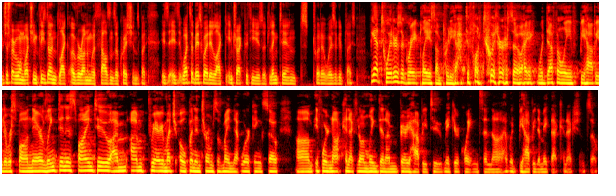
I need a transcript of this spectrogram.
Just for everyone watching, please don't like overrun them with thousands of questions. But is, is what's the best way to like interact with you? Is it LinkedIn, Twitter? Where's a good place? Yeah, Twitter's a great place. I'm pretty active on Twitter, so I would definitely be happy to respond there. LinkedIn is fine too. I'm I'm very much open in terms of my networking. So um, if we're not connected on LinkedIn, I'm very happy to make your acquaintance, and uh, I would be happy to make that connection. So.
